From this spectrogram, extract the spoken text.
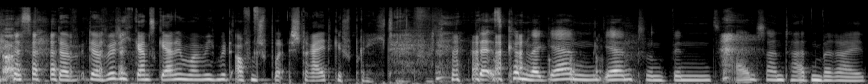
Das, da, da würde ich ganz gerne mal mich mit auf ein Sp Streitgespräch treffen. Das können wir gern, gern tun. Bin zu allen Schandtaten bereit.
